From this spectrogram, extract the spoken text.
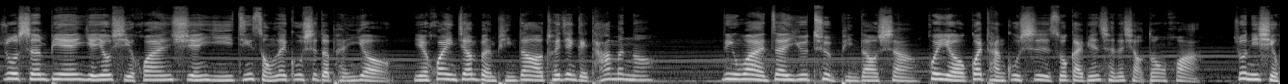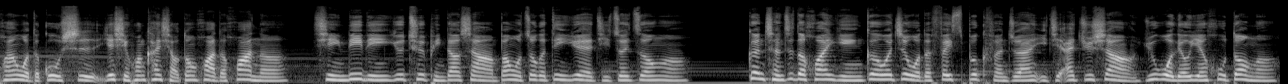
若身边也有喜欢悬疑惊悚类故事的朋友，也欢迎将本频道推荐给他们哦。”另外，在 YouTube 频道上会有怪谈故事所改编成的小动画。若你喜欢我的故事，也喜欢看小动画的话呢，请莅临 YouTube 频道上帮我做个订阅及追踪哦。更诚挚的欢迎各位至我的 Facebook 粉专以及 IG 上与我留言互动哦。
